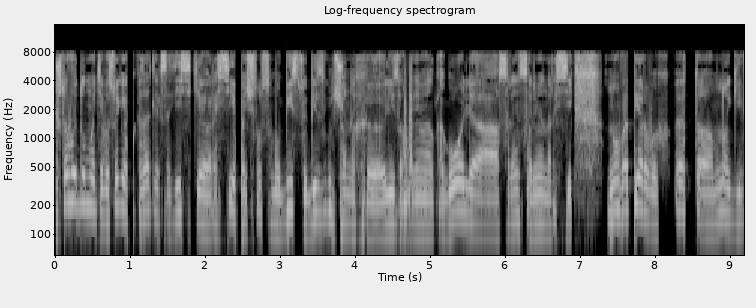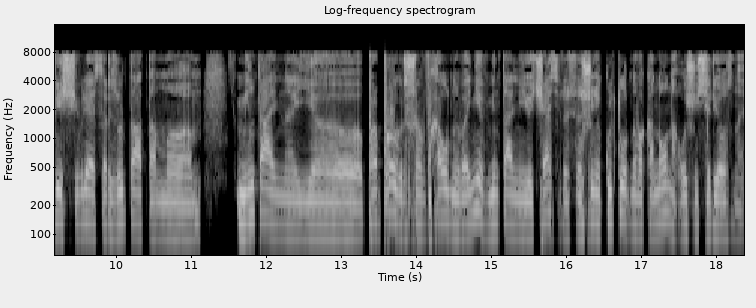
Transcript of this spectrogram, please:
Что вы думаете о высоких показателях статистики в России по числу самоубийств, убийств заключенных э, лиц в проблеме алкоголя, а сравнении с современной Россией? Ну, во-первых, это многие вещи являются результатом э, ментальной э, проигрыша в холодной войне, в ментальной ее части, то есть нарушение культурного канона очень серьезное.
